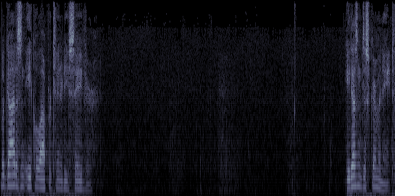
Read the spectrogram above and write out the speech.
But God is an equal opportunity Savior. He doesn't discriminate.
